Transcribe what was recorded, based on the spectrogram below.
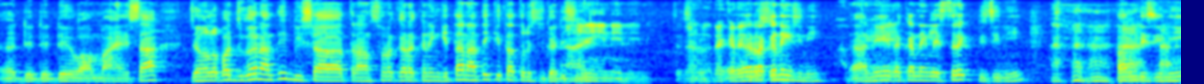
eh, Dede Dewa Mahesa jangan lupa juga nanti bisa transfer ke rekening kita nanti kita tulis juga di Nah, sini. ini ini ini. Rekening, Rekening. rekening sini. Nah, ini rekening listrik di sini. Bank di sini.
